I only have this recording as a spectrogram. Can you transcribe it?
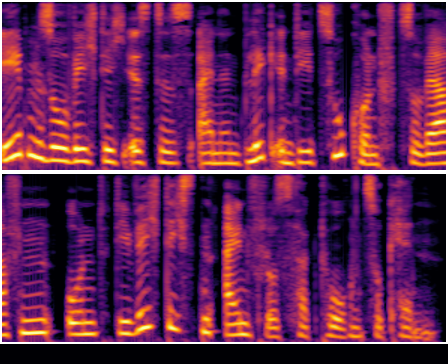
Ebenso wichtig ist es, einen Blick in die Zukunft zu werfen und die wichtigsten Einflussfaktoren zu kennen.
